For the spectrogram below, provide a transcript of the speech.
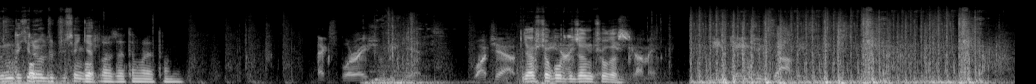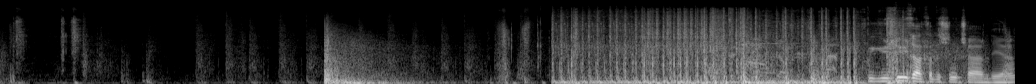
Önündekini öldürdüysen gel. Botlar zaten var ya tamam. Orada K9 canı çok az. Bu yüzde yüz arkadaşını çağırdı ya.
